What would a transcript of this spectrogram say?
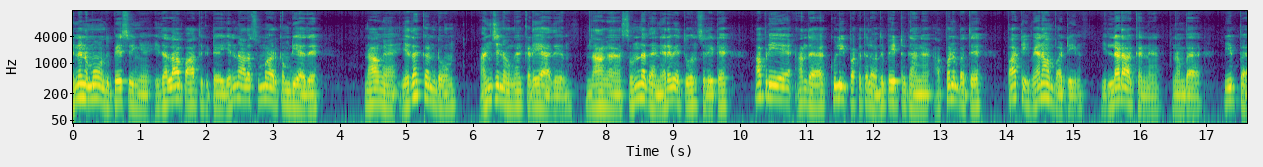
என்னென்னமோ வந்து பேசுவீங்க. இதெல்லாம் பார்த்துக்கிட்டு என்னால் சும்மா இருக்க முடியாது. நாங்கள் எதை கண்டும் அஞ்சினவங்க கிடையாது. நாங்கள் சொன்னதை நிறைவேற்றுவோன்னு சொல்லிட்டு அப்படியே அந்த குழி பக்கத்தில் வந்து போயிட்டுருக்காங்க. அப்போன்னு பார்த்து பாட்டி வேணாம் பாட்டி. இல்லடா கண்ணு. நம்ம இப்போ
